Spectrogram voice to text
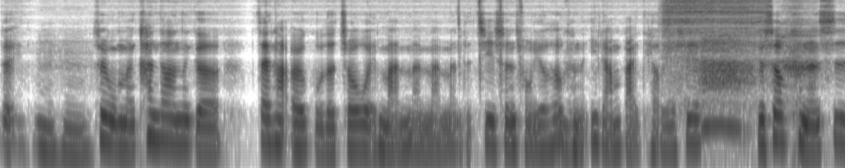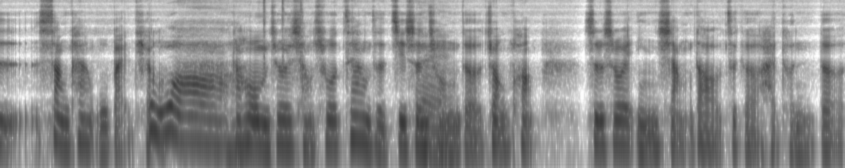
对，嗯哼，所以我们看到那个。在它耳骨的周围，满满满满的寄生虫，有时候可能一两百条，有些 有时候可能是上看五百条。哇！然后我们就会想说，这样子寄生虫的状况，是不是会影响到这个海豚的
